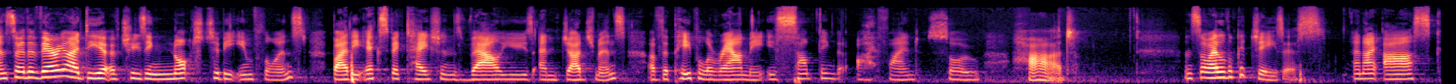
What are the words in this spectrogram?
And so, the very idea of choosing not to be influenced by the expectations, values, and judgments of the people around me is something that I find so hard. And so, I look at Jesus and I ask,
